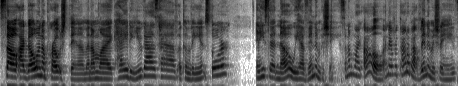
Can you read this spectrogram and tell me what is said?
So I go and approach them and I'm like, hey, do you guys have a convenience store? And he said, no, we have vending machines. And I'm like, oh, I never thought about vending machines.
